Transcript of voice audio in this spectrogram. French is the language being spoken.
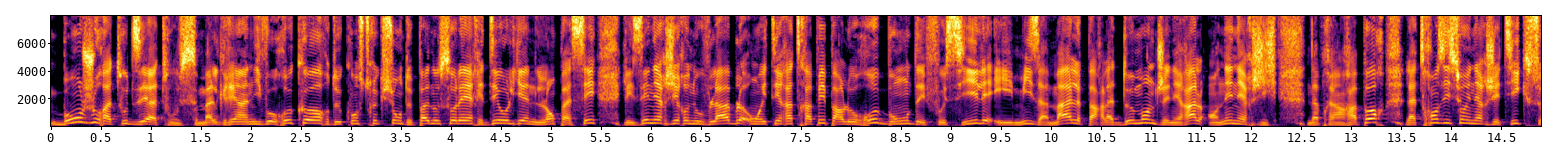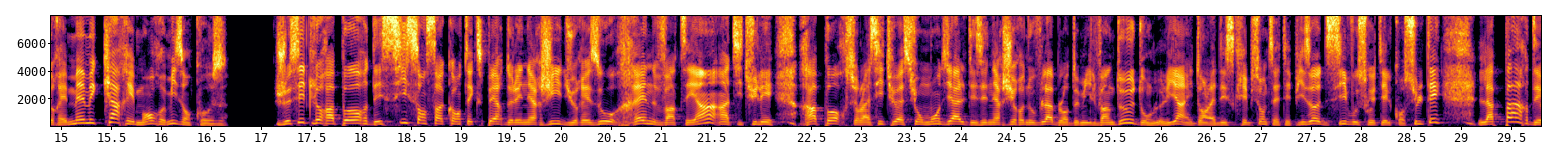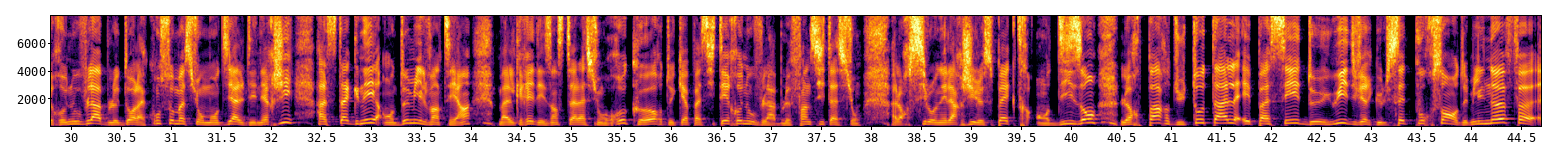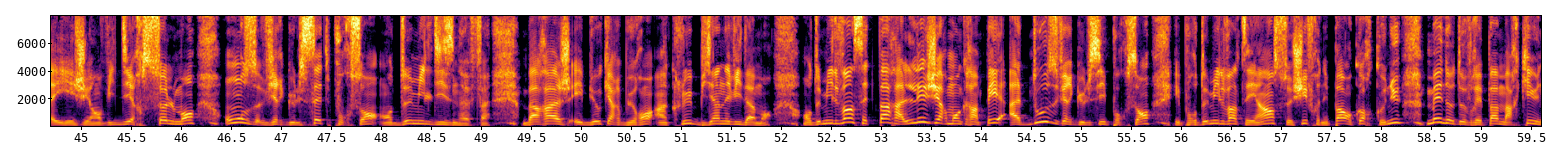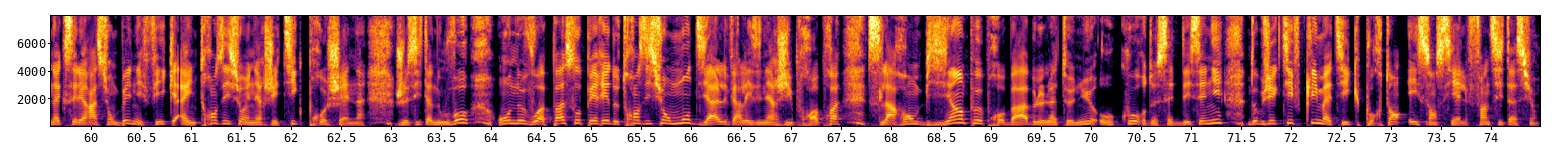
Bonjour à toutes et à tous. Malgré un niveau record de construction de panneaux solaires et d'éoliennes l'an passé, les énergies renouvelables ont été rattrapées par le rebond des fossiles et mises à mal par la demande générale en énergie. D'après un rapport, la transition énergétique serait même carrément remise en cause. Je cite le rapport des 650 experts de l'énergie du réseau REN 21 intitulé Rapport sur la situation mondiale des énergies renouvelables en 2022 dont le lien est dans la description de cet épisode si vous souhaitez le consulter. La part des renouvelables dans la consommation mondiale d'énergie a stagné en 2021 malgré des installations records de capacités renouvelables. Fin de citation. Alors si l'on élargit le spectre en 10 ans, leur part du total est passée de 8,7% en 2009 et j'ai envie de dire seulement 11,5% 7% en 2019. Barrage et biocarburants inclus bien évidemment. En 2020, cette part a légèrement grimpé à 12,6% et pour 2021, ce chiffre n'est pas encore connu mais ne devrait pas marquer une accélération bénéfique à une transition énergétique prochaine. Je cite à nouveau, on ne voit pas s'opérer de transition mondiale vers les énergies propres. Cela rend bien peu probable la tenue au cours de cette décennie d'objectifs climatiques pourtant essentiels. Fin de citation.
